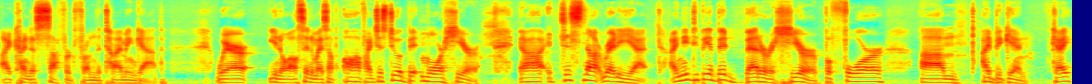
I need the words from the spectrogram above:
I kind of suffered from the timing gap where you know, I'll say to myself, oh, if I just do a bit more here, uh, it's just not ready yet. I need to be a bit better here before um, I begin. Okay?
